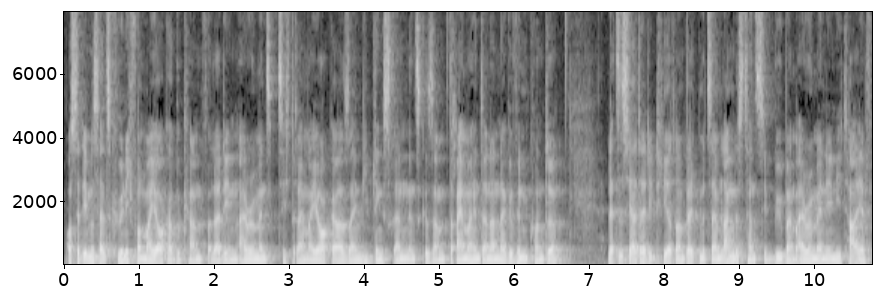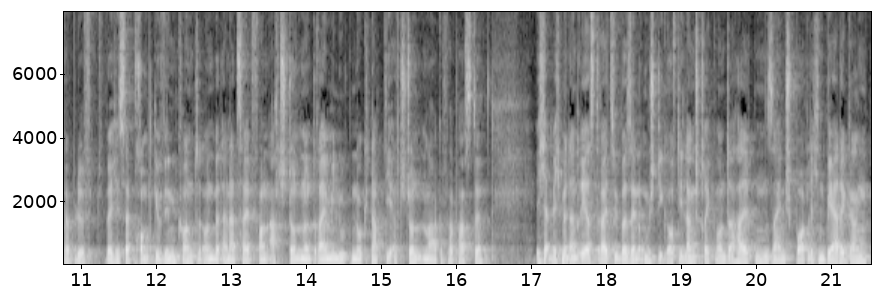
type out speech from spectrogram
Außerdem ist er als König von Mallorca bekannt, weil er den Ironman 73 Mallorca, sein Lieblingsrennen, insgesamt dreimal hintereinander gewinnen konnte. Letztes Jahr hat er die Triathlon-Welt mit seinem Langdistanzdebüt beim Ironman in Italien verblüfft, welches er prompt gewinnen konnte und mit einer Zeit von 8 Stunden und 3 Minuten nur knapp die 8-Stunden-Marke verpasste. Ich habe mich mit Andreas Dreiz über seinen Umstieg auf die Langstrecke unterhalten, seinen sportlichen Werdegang,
